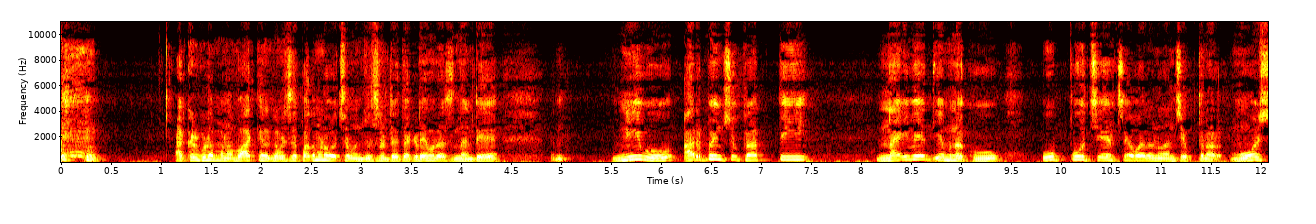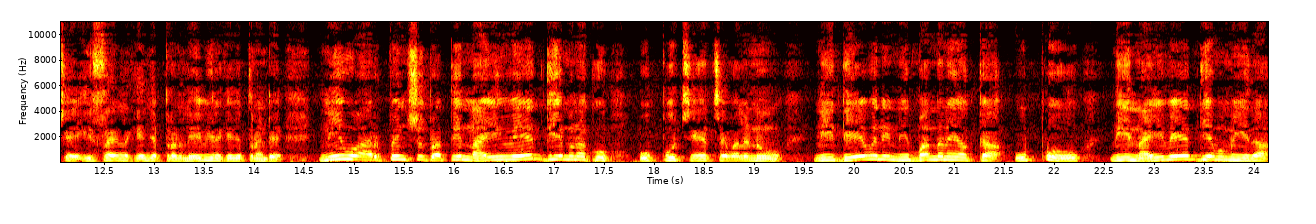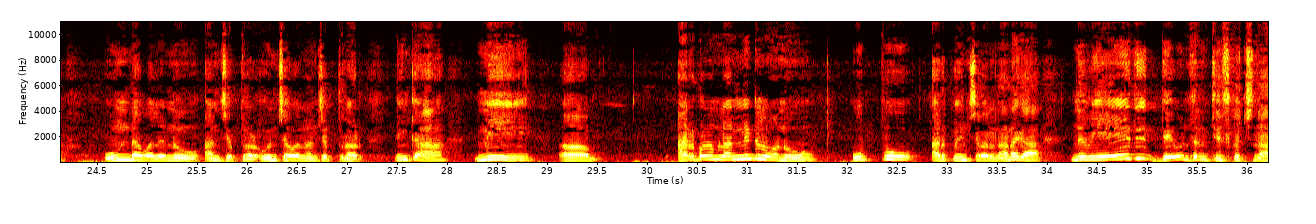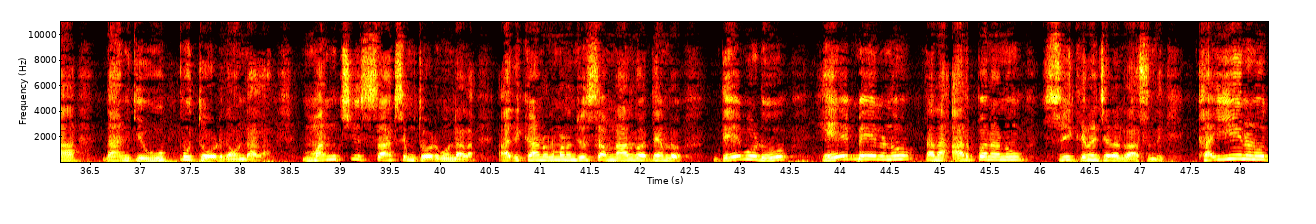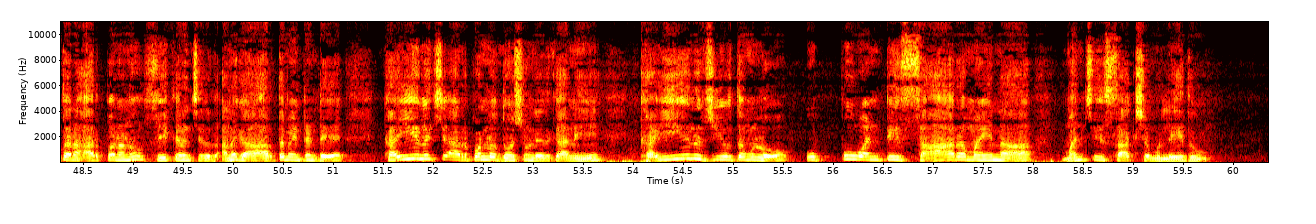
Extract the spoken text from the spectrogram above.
అక్కడ కూడా మనం వాక్యం గమనిస్తే పదమూడవ వచ్చిన మనం చూసినట్టయితే అక్కడ ఏం రాసిందంటే నీవు అర్పించు ప్రతి నైవేద్యమునకు ఉప్పు చేర్చవలను అని చెప్తున్నాడు మోసే ఇస్రాయేల్కి ఏం చెప్తున్నాడు? లేవీలకు ఏం చెప్తున్నాడు అంటే నీవు అర్పించు ప్రతి నైవేద్యమునకు ఉప్పు చేర్చవలను నీ దేవుని నిబంధన యొక్క ఉప్పు నీ నైవేద్యము మీద ఉండవలను అని చెప్తున్నాడు. ఉంచవలను అని చెప్తున్నాడు. ఇంకా నీ అర్పణములన్నిటిలోనూ అర్పణములన్నింటిలోనూ ఉప్పు అర్పించవలను అనగా నువ్వు ఏది దేవుని సరిని తీసుకొచ్చినా దానికి ఉప్పు తోడుగా ఉండాల. మంచి సాక్ష్యం తోడుగా ఉండాల. అది కాండంలో మనం చూస్తాం నాలుగో అధ్యాయంలో. దేవుడు హేబేలను తన అర్పణను స్వీకరించడం రాసింది. కయ్యను తన అర్పణను స్వీకరించలేదు. అనగా అర్థం ఏంటంటే కయ్యనిచ్చే అర్పణలో దోషం లేదు కానీ కయ్యను జీవితంలో ఉప్పు వంటి సారమైన మంచి సాక్ష్యము లేదు.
